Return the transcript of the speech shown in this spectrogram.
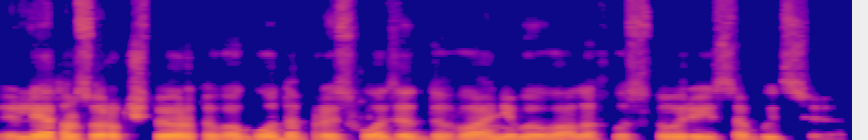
Летом 1944 года происходят два небывалых в истории события.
